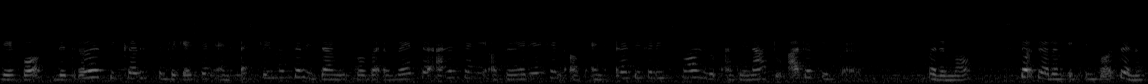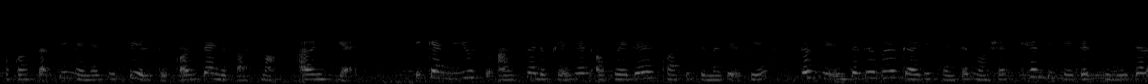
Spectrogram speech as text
Therefore, the theoretical simplification and experimental design will provide a better understanding of the radiation of an electrically small loop antenna to other people. Furthermore, Stokes theorem is important for constructing magnetic field to contain the plasma, ionic gas. It can be used to answer the question of whether quasi-symmetric field, those with integrable guiding center motion, can be created with little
